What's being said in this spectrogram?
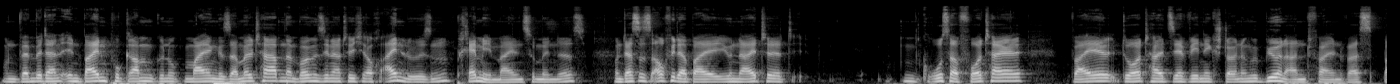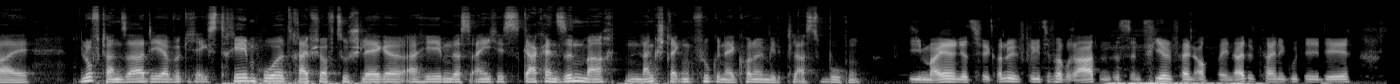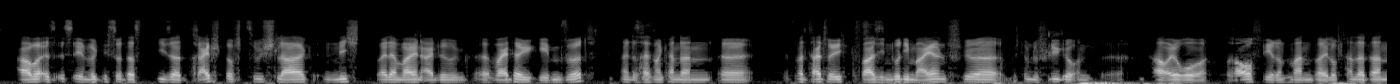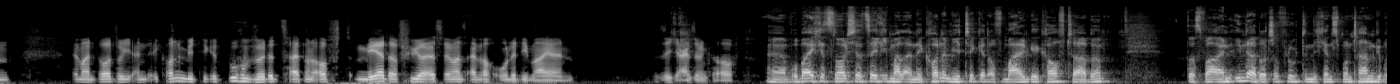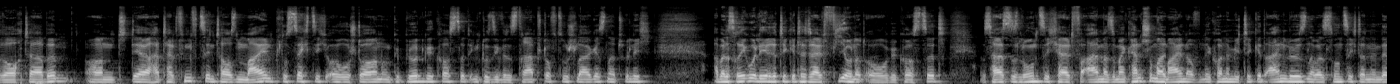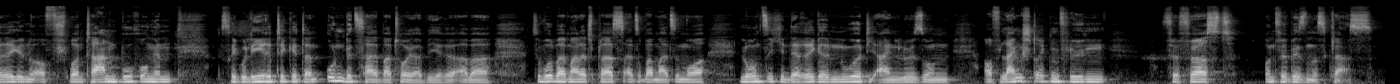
Und wenn wir dann in beiden Programmen genug Meilen gesammelt haben, dann wollen wir sie natürlich auch einlösen, Prämienmeilen zumindest. Und das ist auch wieder bei United ein großer Vorteil, weil dort halt sehr wenig Steuern und Gebühren anfallen, was bei Lufthansa, die ja wirklich extrem hohe Treibstoffzuschläge erheben, dass eigentlich gar keinen Sinn macht, einen Langstreckenflug in der Economy Class zu buchen die Meilen jetzt für Economy-Flüge zu verbraten, ist in vielen Fällen auch bei United keine gute Idee. Aber es ist eben wirklich so, dass dieser Treibstoffzuschlag nicht bei der Meileneinlösung äh, weitergegeben wird. Äh, das heißt, man kann dann, äh, man zahlt wirklich quasi nur die Meilen für bestimmte Flüge und äh, ein paar Euro drauf, während man bei Lufthansa dann, wenn man dort wirklich ein Economy-Ticket buchen würde, zahlt man oft mehr dafür, als wenn man es einfach ohne die Meilen sich einzeln kauft. Ja, wobei ich jetzt neulich tatsächlich mal ein Economy-Ticket auf Meilen gekauft habe. Das war ein innerdeutscher Flug, den ich ganz spontan gebraucht habe. Und der hat halt 15.000 Meilen plus 60 Euro Steuern und Gebühren gekostet, inklusive des Treibstoffzuschlages natürlich. Aber das reguläre Ticket hätte halt 400 Euro gekostet. Das heißt, es lohnt sich halt vor allem, also man kann schon mal Meilen auf ein Economy-Ticket einlösen, aber es lohnt sich dann in der Regel nur auf spontanen Buchungen. Das reguläre Ticket dann unbezahlbar teuer wäre. Aber sowohl bei Mileage Plus als auch bei Miles More lohnt sich in der Regel nur die Einlösung auf Langstreckenflügen für First und für Business Class.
